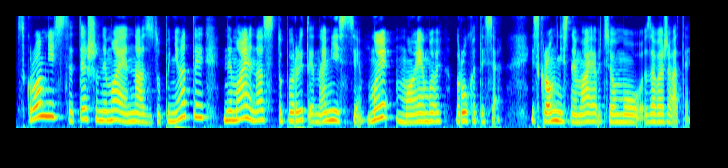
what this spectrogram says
Скромність це те, що не має нас зупиняти, не має нас ступорити на місці. Ми маємо рухатися. І скромність не має в цьому заважати.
